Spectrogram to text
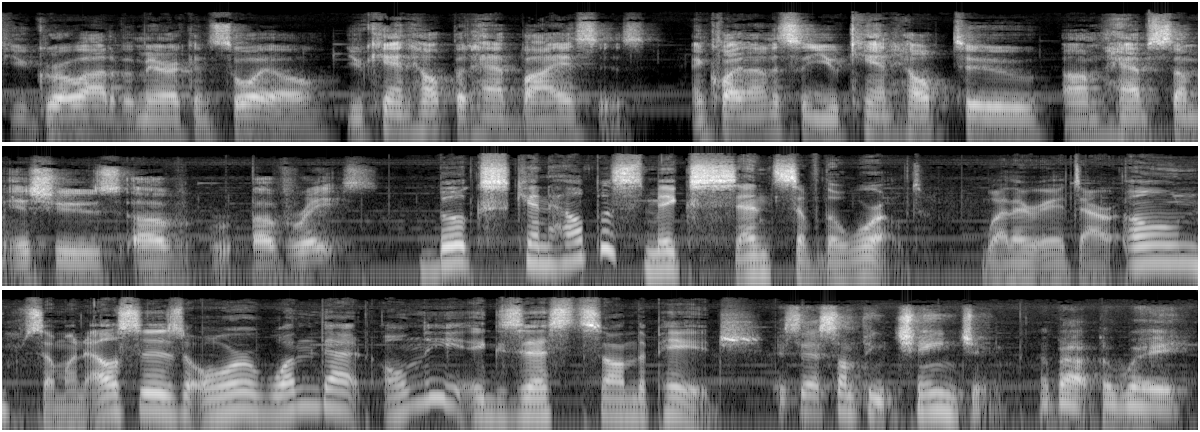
If you grow out of American soil, you can't help but have biases. And quite honestly, you can't help to um, have some issues of, of race. Books can help us make sense of the world, whether it's our own, someone else's, or one that only exists on the page. Is there something changing about the way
